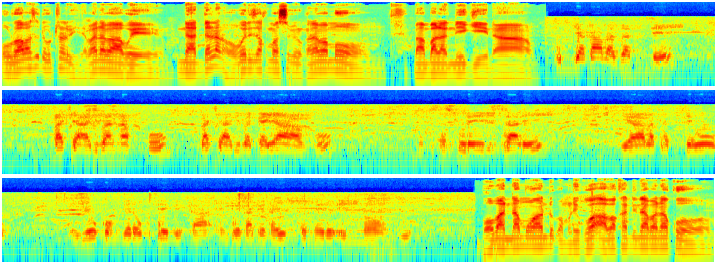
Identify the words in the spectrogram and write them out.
olw'abazadde obutalabirira abaana baabwe naddala nga baweereza ku masomero nga n'abamu bambala niigiina kugjako abazadde bakyali banafu bakyali bagayaavu mu kusasula ebisale byabataddewo ebyokwongera okutegeka enteekateeka y'essomero ennungi bo bannamwandu bamulekwa abakadde n'abanako.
